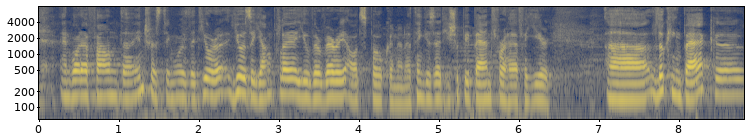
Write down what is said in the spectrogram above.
yeah. and what I found uh, interesting was that you you as a young player you were very outspoken, and I think you said he should be banned for half a year. Uh, looking back, uh,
